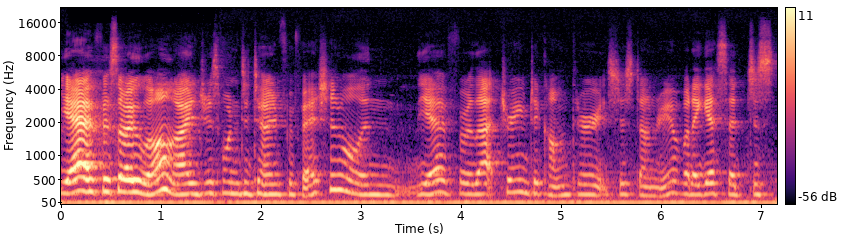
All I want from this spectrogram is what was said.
yeah, for so long I just wanted to turn professional, and yeah, for that dream to come through, it's just unreal. But I guess I just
